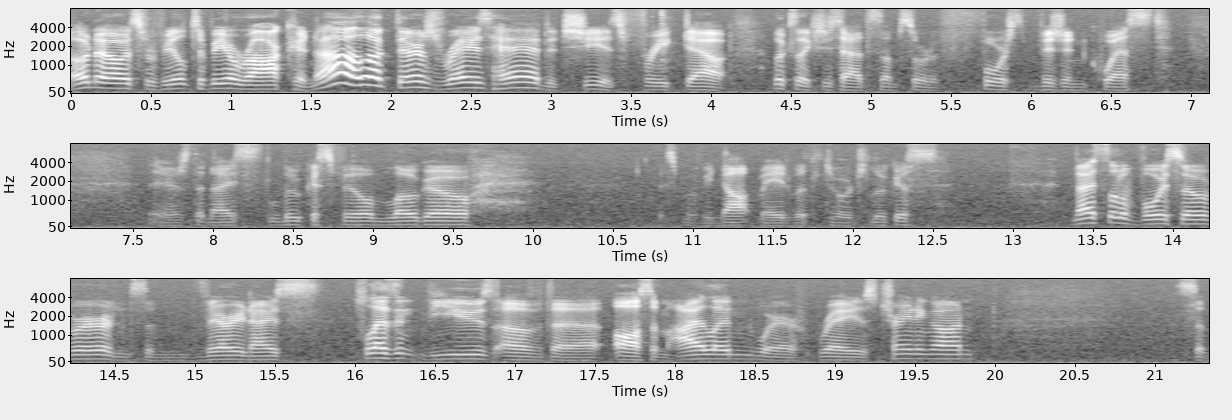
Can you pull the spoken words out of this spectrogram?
oh no, it's revealed to be a rock, and oh look, there's Rey's head, and she is freaked out. Looks like she's had some sort of forced vision quest. There's the nice Lucasfilm logo. This movie not made with George Lucas. Nice little voiceover and some very nice, pleasant views of the awesome island where Rey is training on. Some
